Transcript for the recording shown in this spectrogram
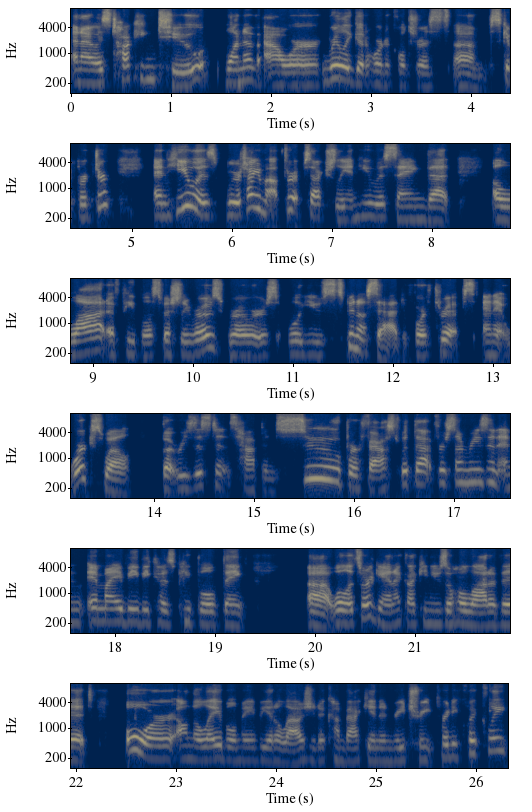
and I was talking to one of our really good horticulturists, um, Skip Richter, and he was we were talking about thrips actually, and he was saying that a lot of people, especially rose growers, will use spinosad for thrips, and it works well. But resistance happens super fast with that for some reason, and it might be because people think, uh, well, it's organic. I can use a whole lot of it or on the label maybe it allows you to come back in and retreat pretty quickly.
